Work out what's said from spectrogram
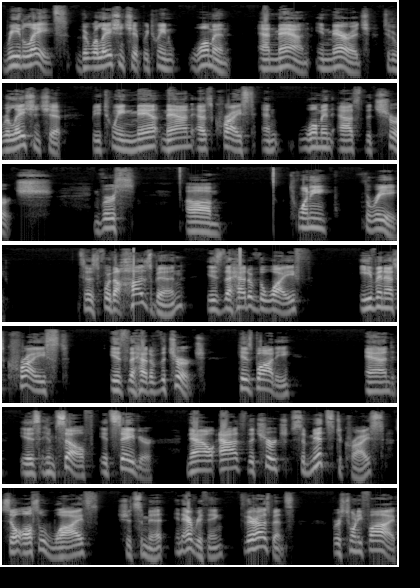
relates the relationship between woman and man in marriage to the relationship between man, man as Christ and woman as the church. In verse um, 23, it says, For the husband is the head of the wife, even as Christ is the head of the church, his body, and is himself its savior. Now, as the church submits to Christ, so also wives should submit in everything to their husbands. Verse 25.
